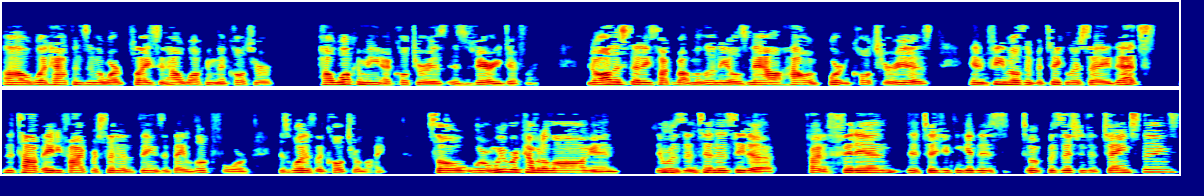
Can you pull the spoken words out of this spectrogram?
uh, what happens in the workplace and how welcoming the culture, how welcoming a culture is, is very different. You know, all the studies talk about millennials now, how important culture is and females in particular say that's the top 85% of the things that they look for is what is the culture like. So when we were coming along and there was a tendency to try to fit in until you can get this to a position to change things.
